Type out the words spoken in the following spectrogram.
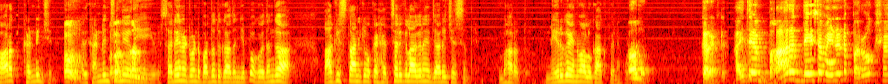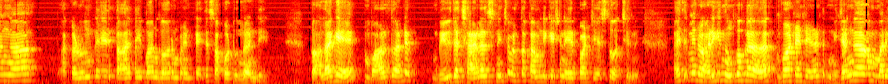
భారత్ ఖండించింది. అది ఖండించింది అది సరైనటువంటి పద్ధతి కాదని చెప్పి ఒక విధంగా పాకిస్తాన్కి ఒక హెచ్చరిక లాగానే జారీ చేసింది భారత్. నేరుగా ఇన్వాల్వ్ కాకపోయినా కూడా. కరెక్ట్. అయితే భారతదేశం ఏంటంటే పరోక్షంగా అక్కడ ఉండే తాలిబాన్ గవర్నమెంట్ అయితే సపోర్ట్ ఉందండి. సో అలాగే వాళ్ళతో అంటే వివిధ ఛానల్స్ నుంచి వాళ్ళతో కమ్యూనికేషన్ ఏర్పాటు చేస్తూ వచ్చింది. అయితే మీరు అడిగింది ఇంకొక ఇంపార్టెంట్ ఏంటంటే నిజంగా మరి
